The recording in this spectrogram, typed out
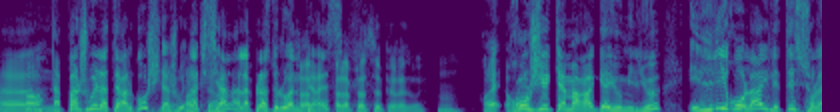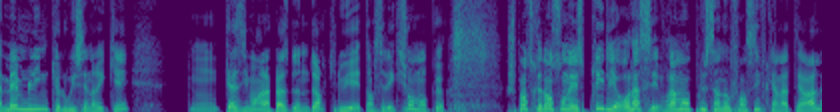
euh, Ah. n'a pas joué latéral gauche, il a joué Ah, axial à la place de Luan À, Pérez. à la place de Pérez, oui. Ouais, Rongier, Camara, Gaille au milieu. Et Lirola, il était sur la même ligne que Luis Enrique, hum, quasiment à la place d'Under, qui lui est en sélection. Donc, euh, je pense que dans son esprit, Lirola, c'est vraiment plus un offensif qu'un latéral.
